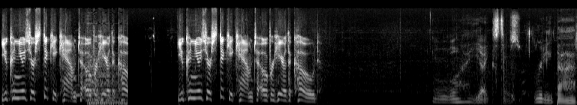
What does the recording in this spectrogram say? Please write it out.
You can use your sticky cam to overhear the code. You can use your sticky cam to overhear the code. Ooh, yikes, that was really bad.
